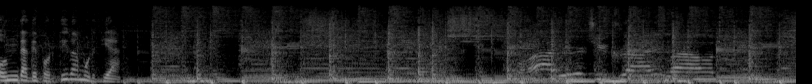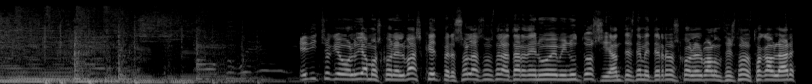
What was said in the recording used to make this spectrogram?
Onda Deportiva Murcia. He dicho que volvíamos con el básquet, pero son las 2 de la tarde, 9 minutos, y antes de meternos con el baloncesto nos toca hablar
